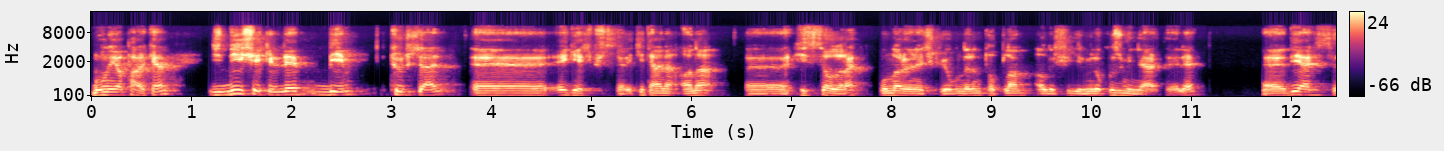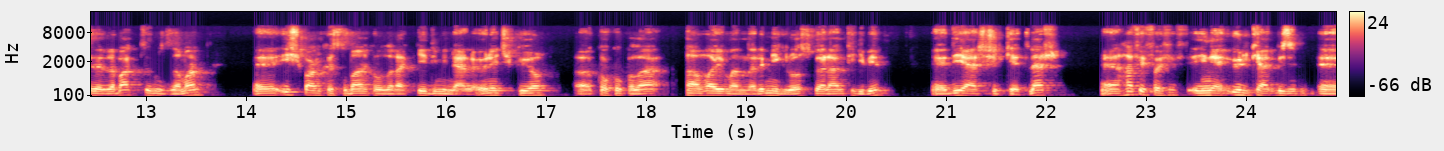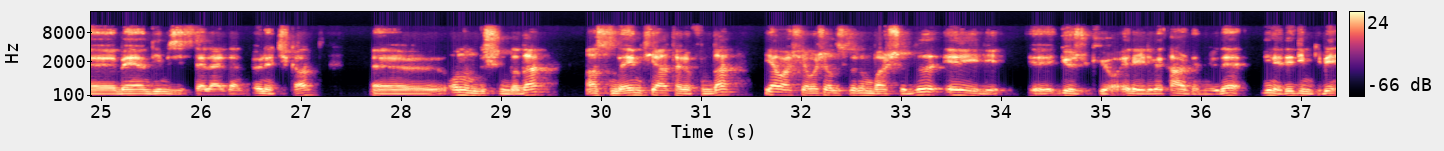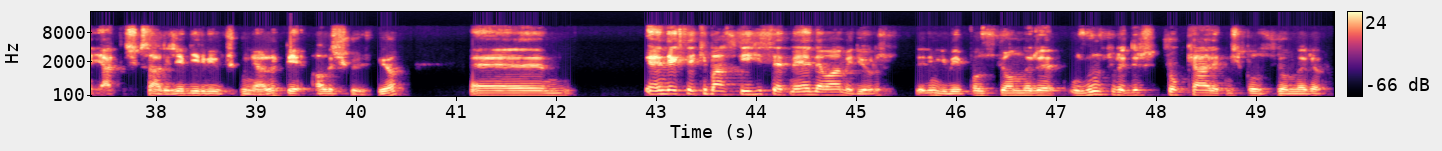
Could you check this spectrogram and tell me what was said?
bunu yaparken ciddi şekilde BİM, Türksel, e, geçmişler. İki tane ana e, hisse olarak bunlar öne çıkıyor. Bunların toplam alışı 29 milyar TL. E, diğer hisselere baktığımız zaman e, İş Bankası banka olarak 7 milyarla öne çıkıyor. E, Coca-Cola, Tav Havalimanları, Migros, Garanti gibi e, diğer şirketler e, hafif hafif yine Ülker bizim e, beğendiğimiz hisselerden öne çıkan. E, onun dışında da aslında emtia tarafında yavaş yavaş alışların başladığı Ereğli e, gözüküyor. Ereğli ve Kardemir'de yine dediğim gibi yaklaşık sadece 1-1,5 milyarlık bir alış gözüküyor. E, endeksteki baskıyı hissetmeye devam ediyoruz. Dediğim gibi pozisyonları uzun süredir çok kar etmiş pozisyonları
